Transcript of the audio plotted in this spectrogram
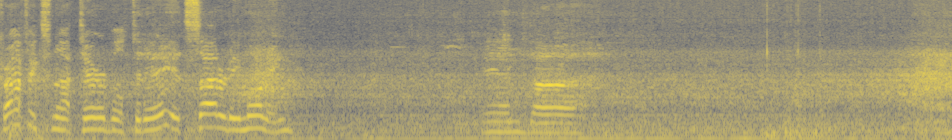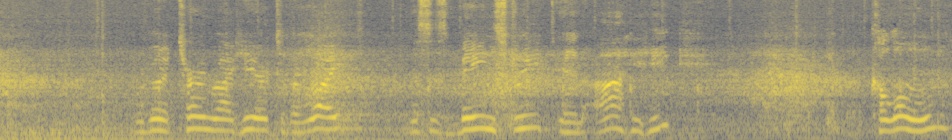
Traffic's not terrible today. It's Saturday morning, and uh, we're going to turn right here to the right. This is Main Street in Ajijic, Colón.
